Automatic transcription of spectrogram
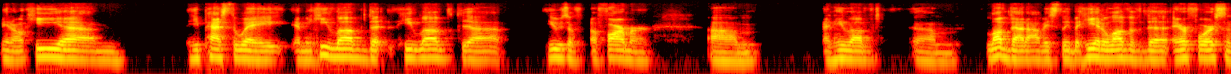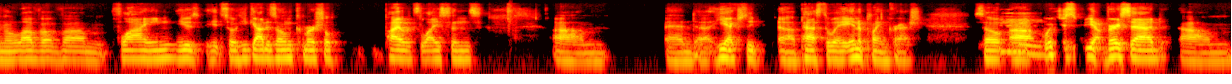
you know, he um, he passed away. I mean, he loved that. He loved. Uh, he was a, a farmer, um, and he loved um, loved that obviously, but he had a love of the Air Force and a love of um, flying. He was so he got his own commercial pilot's license, um, and uh, he actually uh, passed away in a plane crash. So, uh, which is yeah, very sad. Um,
